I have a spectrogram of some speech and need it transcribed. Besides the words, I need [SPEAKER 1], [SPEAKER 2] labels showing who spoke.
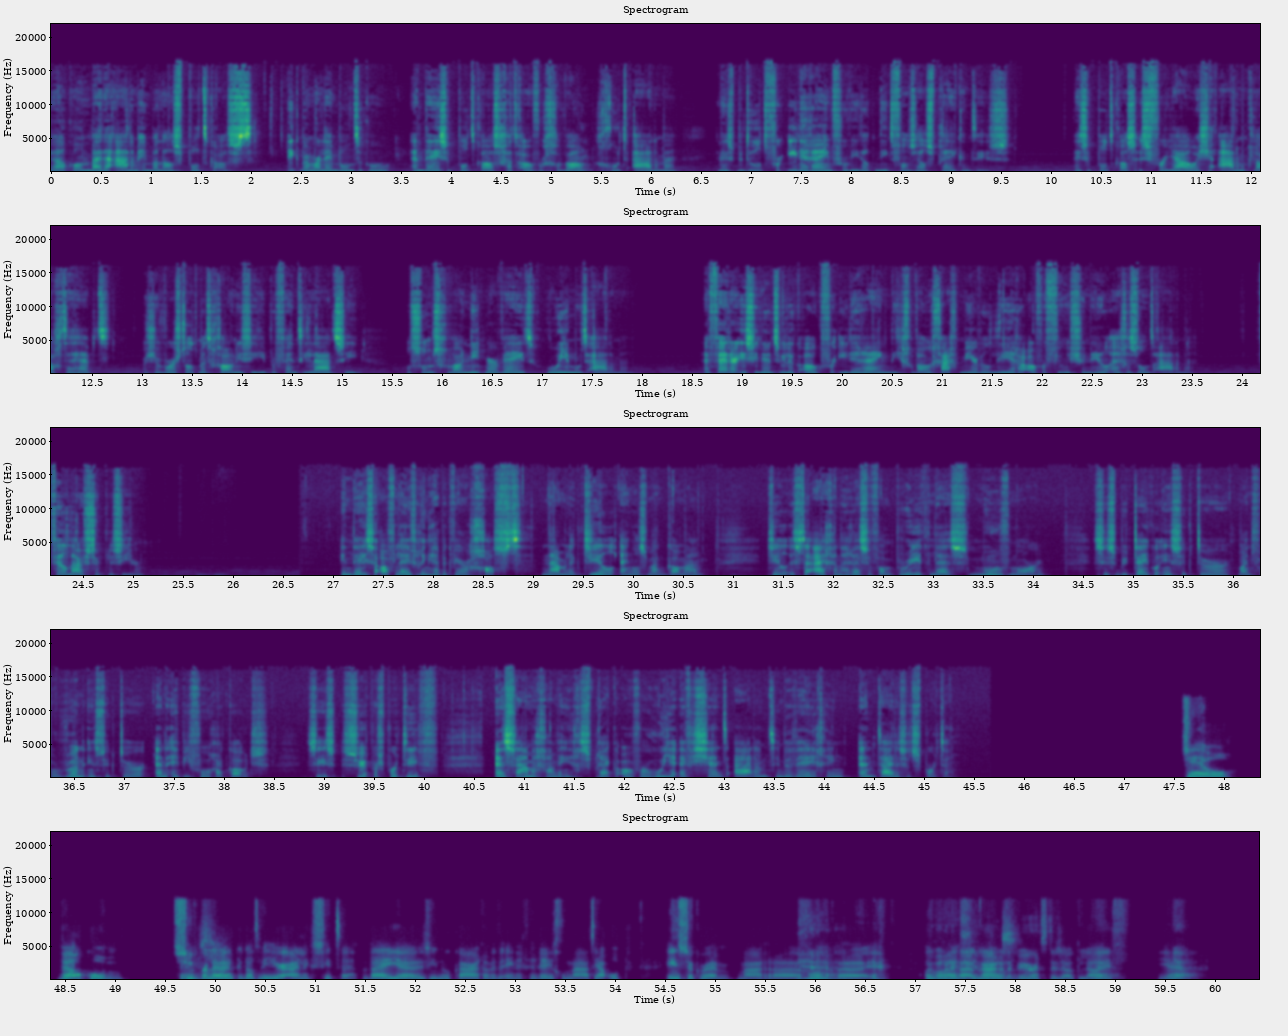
[SPEAKER 1] Welkom bij de Adem in Balans podcast. Ik ben Marleen Bontekoe en deze podcast gaat over gewoon goed ademen en is bedoeld voor iedereen voor wie dat niet vanzelfsprekend is. Deze podcast is voor jou als je ademklachten hebt, als je worstelt met chronische hyperventilatie of soms gewoon niet meer weet hoe je moet ademen. En verder is hij natuurlijk ook voor iedereen die gewoon graag meer wil leren over functioneel en gezond ademen. Veel luisterplezier. In deze aflevering heb ik weer een gast, namelijk Jill Engelsma Gamma. Jill is de eigenaresse van Breathe Less, Move More. Ze is Buteco-instructeur, Mindful Run-instructeur en Epifora-coach. Ze is super sportief en samen gaan we in gesprek over hoe je efficiënt ademt in beweging en tijdens het sporten. Jill, welkom. Superleuk dat we hier eindelijk zitten. Wij uh, zien elkaar met enige regelmaat ja, op Instagram, maar uh, ook uh, we wonen bij elkaar in de buurt, dus ook live. Ja. ja.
